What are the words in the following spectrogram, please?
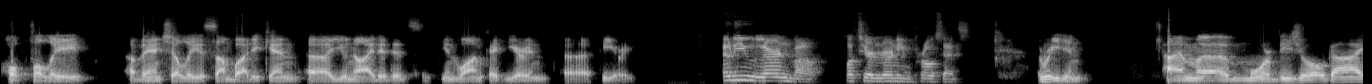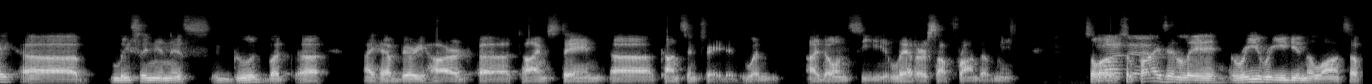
hopefully eventually somebody can uh, unite it in one coherent uh, theory. How do you learn, Val? What's your learning process? Reading. I'm a more visual guy. Uh, listening is good, but uh, I have very hard uh, time staying uh, concentrated when I don't see letters up front of me. So surprisingly, rereading a lots of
